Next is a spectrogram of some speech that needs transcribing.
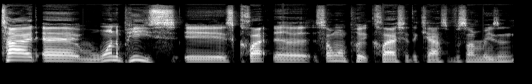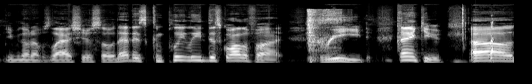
tied at one apiece is Cla- uh, someone put Clash at the Castle for some reason, even though that was last year, so that is completely disqualified. Reed, thank you. Uh,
